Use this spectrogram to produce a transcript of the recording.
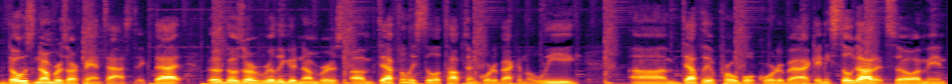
those numbers are fantastic. That those are really good numbers. Um, definitely still a top 10 quarterback in the league. Um, definitely a Pro Bowl quarterback, and he still got it. So I mean,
